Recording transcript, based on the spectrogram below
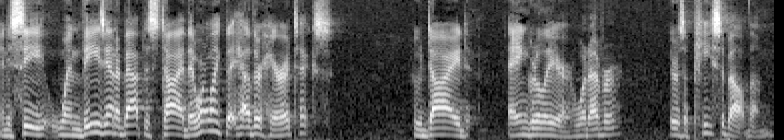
And you see, when these Anabaptists died, they weren't like the other heretics who died angrily or whatever. There was a peace about them.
